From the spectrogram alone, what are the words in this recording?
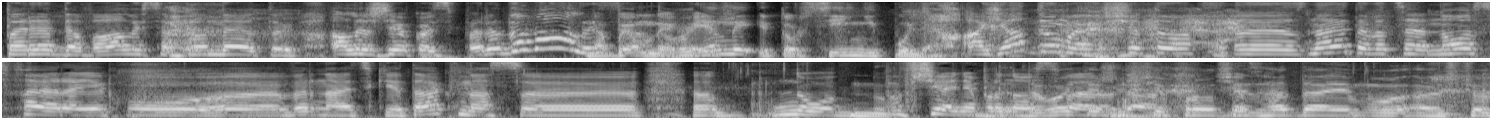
передавалися планетою, але ж якось передавалися. Напевне, гени і торсійні поля. А я думаю, що то е, знаєте, оце ноосфера, яку е, Вернацькі, так в нас е, е, ну, вчення про ноосферу. Давайте ж ще про Щоб- згадаємо, що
